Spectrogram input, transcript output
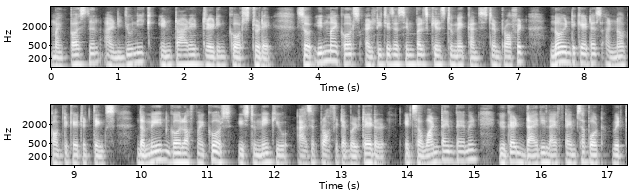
my personal and unique intraday trading course today. So in my course, I'll teach you the simple skills to make consistent profit, no indicators and no complicated things. The main goal of my course is to make you as a profitable trader. It's a one-time payment. You get daily lifetime support with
